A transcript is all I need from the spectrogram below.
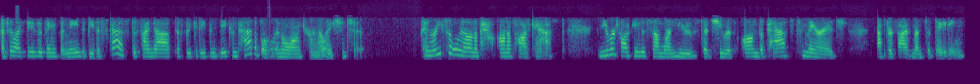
I feel like these are things that need to be discussed to find out if we could even be compatible in a long term relationship. And recently on a on a podcast, you were talking to someone who said she was on the path to marriage after five months of dating.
